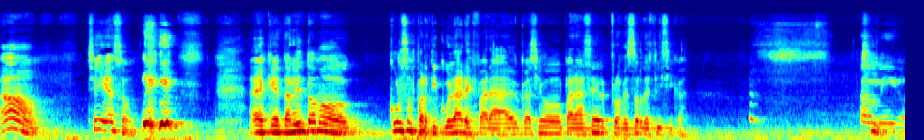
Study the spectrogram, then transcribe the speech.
Ah, sí, eso. Es que también tomo cursos particulares para educación, para ser profesor de física. Sí. Amigo.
